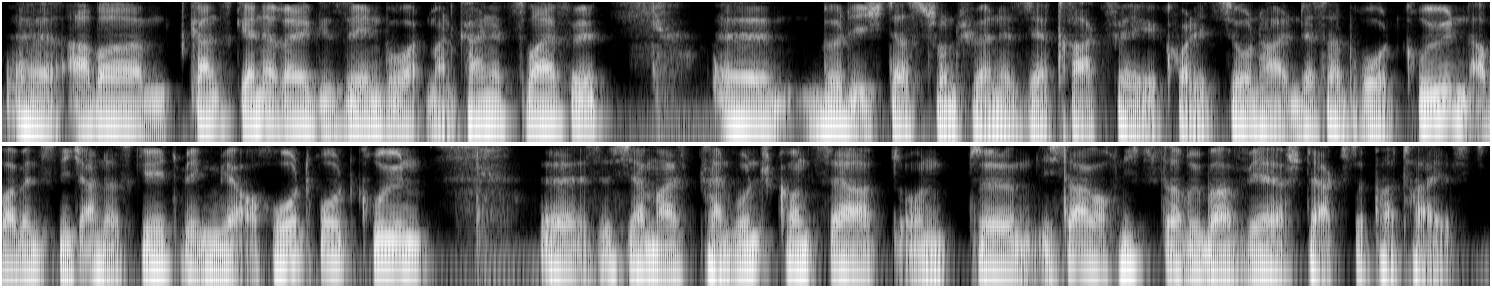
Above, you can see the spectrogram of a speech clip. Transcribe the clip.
Äh, aber ganz generell gesehen, wo hat man keine Zweifel, äh, würde ich das schon für eine sehr tragfähige Koalition halten. Deshalb Rot-Grün, aber wenn es nicht anders geht, wegen mir auch Rot-Rot-Grün. Äh, es ist ja meist kein Wunschkonzert und ich sage auch nichts darüber, wer stärkste Partei ist.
